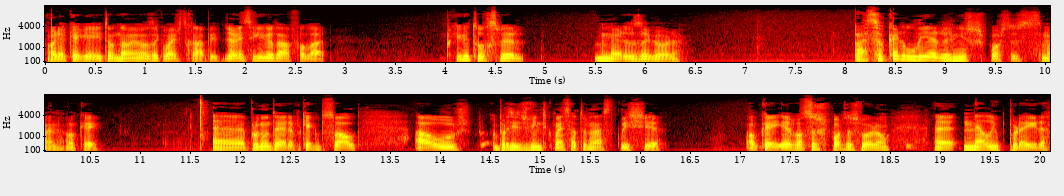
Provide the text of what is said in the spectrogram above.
Olha, caguei, então também vamos acabar isto rápido. Já nem sei o que é eu estava a falar. Porquê que eu estou a receber merdas agora? Pá, só quero ler as minhas respostas esta semana. Ok. Uh, a pergunta era: porquê é que o pessoal, aos, a partir dos 20, começa a tornar-se clichê? Ok? As vossas respostas foram uh, Nélio Pereira.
